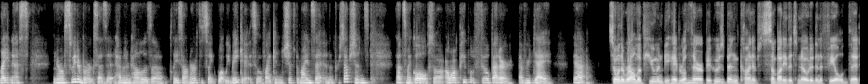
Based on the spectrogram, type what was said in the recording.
lightness. You know, Swedenborg says it, heaven and hell is a place on earth. It's like what we make it. So if I can shift the mindset and the perceptions, that's my goal. So I want people to feel better every day. Yeah. So, in the realm of human behavioral Mhm. therapy, who's been kind of somebody that's noted in the field that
